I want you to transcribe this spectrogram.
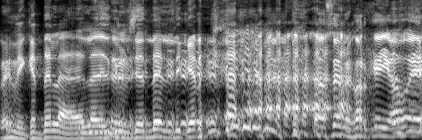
Güey, me encanta la, la descripción del Iker. Lo hace mejor que yo, güey.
